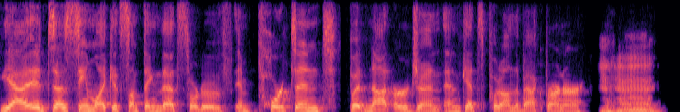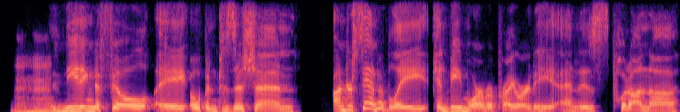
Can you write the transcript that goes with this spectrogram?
Yeah, it does seem like it's something that's sort of important, but not urgent and gets put on the back burner. Mm-hmm. Mm-hmm. Needing to fill a open position, understandably, can be more of a priority and is put on a,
